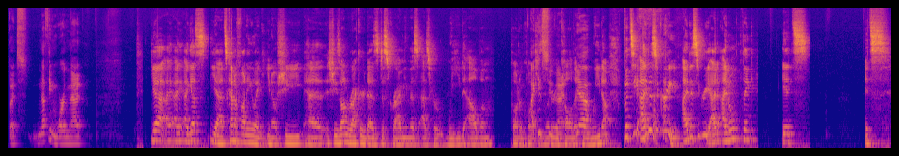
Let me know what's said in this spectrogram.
but nothing more than that. Yeah, I, I guess yeah, it's kind of funny. Like you know, she has she's on record as describing this as her weed album, quote unquote. I she's literally called it yeah. her weed album. But see, I disagree. I disagree. I, I don't think it's it's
